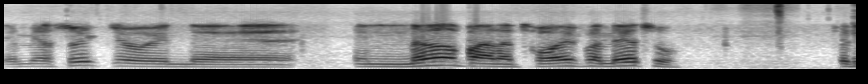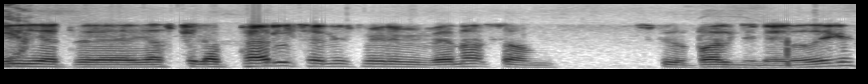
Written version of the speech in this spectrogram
Jamen, jeg søgte jo en, øh, en medarbejdertrøje fra Netto. Fordi ja. at øh, jeg spiller paddeltennis med en af mine venner, som skyder bolden i nettet, ikke?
